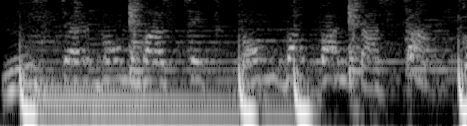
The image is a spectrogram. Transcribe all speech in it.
Mr. Bombastic, Bomba Fantasta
